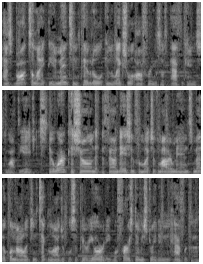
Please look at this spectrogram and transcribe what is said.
has brought to light the immense and pivotal intellectual offerings of Africans throughout the ages. Their work has shown that the foundation for much of modern man's medical knowledge and technological superiority were first demonstrated in Africa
